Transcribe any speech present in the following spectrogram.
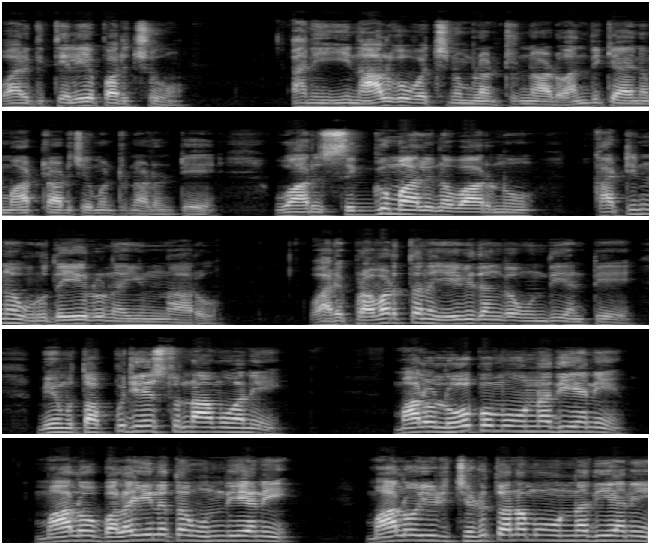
వారికి తెలియపరచు అని ఈ నాలుగో వచనంలో అంటున్నాడు. అందుకే ఆయన మాట్లాడుచేయమంటున్నాడంటే వారు సిగ్గుమాలిన వారును కఠిన హృదయులునై ఉన్నారు. వారి ప్రవర్తన ఏ విధంగా ఉంది అంటే మేము తప్పు చేస్తున్నాము అని మాలో లోపము ఉన్నది అని మాలో బలహీనత ఉంది అని మాలో ఈ చెడుతనము ఉన్నది అని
